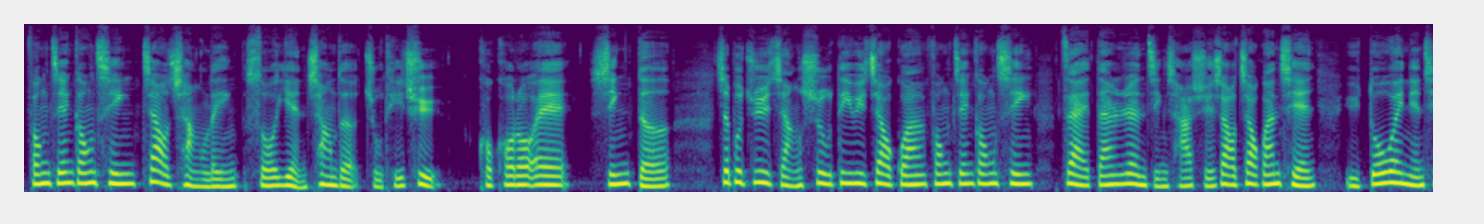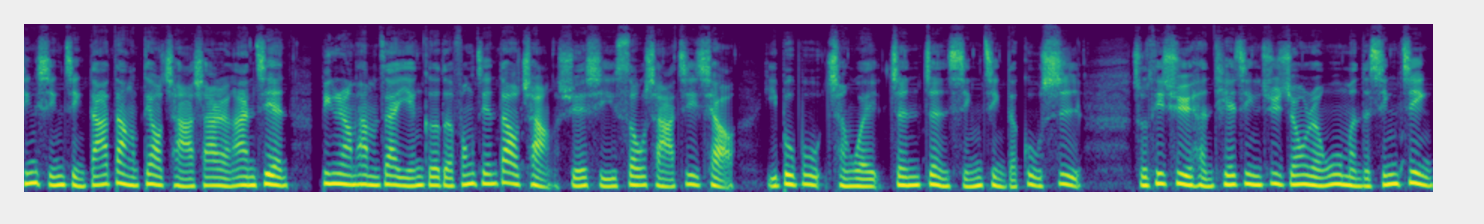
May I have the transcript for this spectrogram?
风间公亲教场零所演唱的主题曲《Kokoro A 心得》。这部剧讲述地狱教官风间公亲在担任警察学校教官前，与多位年轻刑警搭档调查杀人案件，并让他们在严格的风间道场学习搜查技巧，一步步成为真正刑警的故事。主题曲很贴近剧中人物们的心境，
